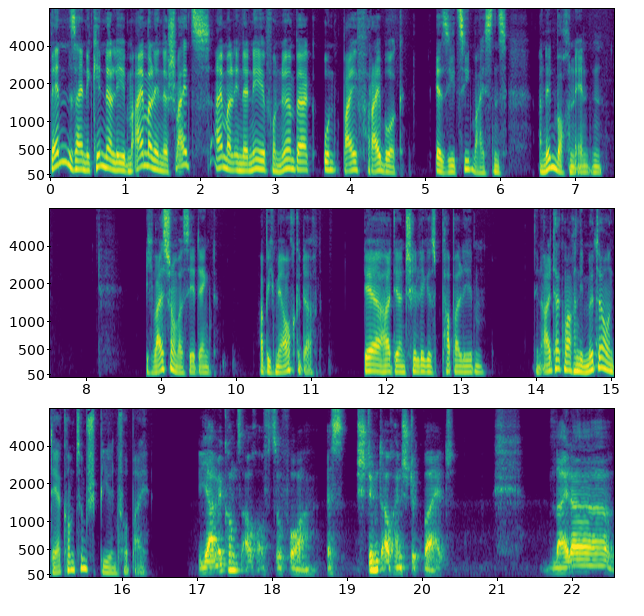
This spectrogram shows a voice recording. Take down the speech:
Denn seine Kinder leben einmal in der Schweiz, einmal in der Nähe von Nürnberg und bei Freiburg. Er sieht sie meistens an den Wochenenden. Ich weiß schon, was ihr denkt. Hab ich mir auch gedacht. Der hat ja ein chilliges Papa-Leben. Den Alltag machen die Mütter und der kommt zum Spielen vorbei. Ja, mir kommt es auch oft so vor. Es stimmt auch ein Stück weit. Leider,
